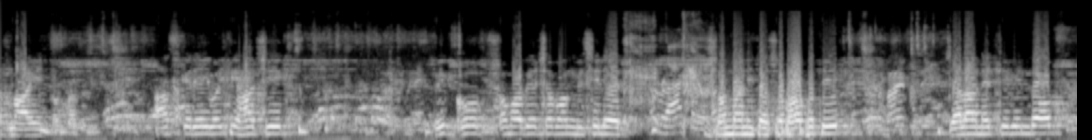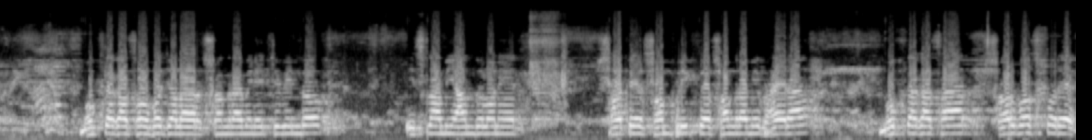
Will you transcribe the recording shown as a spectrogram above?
أجمعين আজকের এই ঐতিহাসিক বিক্ষোভ, সমাবেশ এবং মিছিলের সম্মানিত সভাপতি, জেলা নেতৃবৃন্দ, মুক্তাগাছা উপজেলার সংগ্রামী নেতৃবৃন্দ, ইসলামী আন্দোলনের সাথে সম্পৃক্ত সংগ্রামী ভাইরা, মুক্তাগাছার সর্বস্তরের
